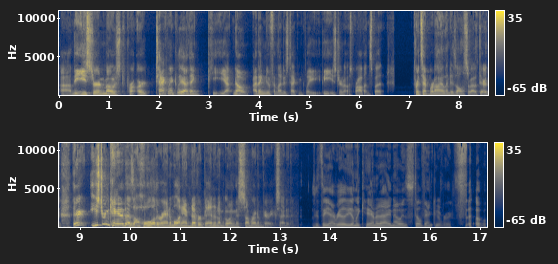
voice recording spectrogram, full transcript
uh, the easternmost, pro- or technically, I think PEI. No, I think Newfoundland is technically the easternmost province, but Prince Edward Island is also out there. There, Eastern Canada is a whole other animal, and I've never been, and I'm going this summer, and I'm very excited. So yeah, really the only Canada I know is still Vancouver. So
